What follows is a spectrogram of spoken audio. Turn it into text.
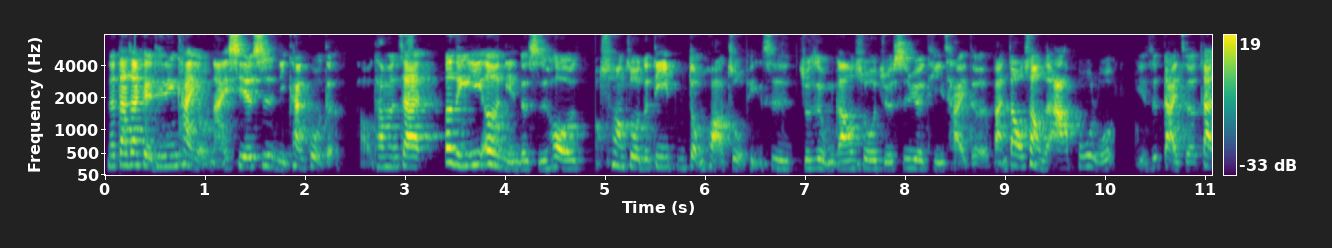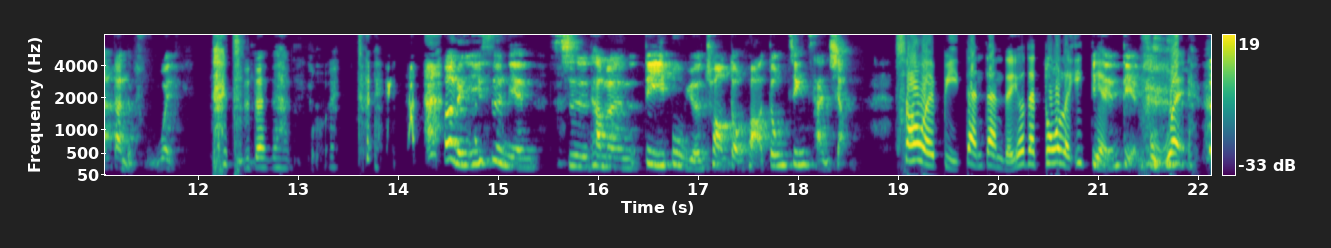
那大家可以听听看，有哪一些是你看过的。好，他们在二零一二年的时候创作的第一部动画作品是，就是我们刚刚说爵士乐题材的《板道上的阿波罗》，也是带着淡淡的抚慰，带着淡淡抚慰。对，二零一四年是他们第一部原创动画《东京残响》，稍微比淡淡的又再多了一点点抚慰。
